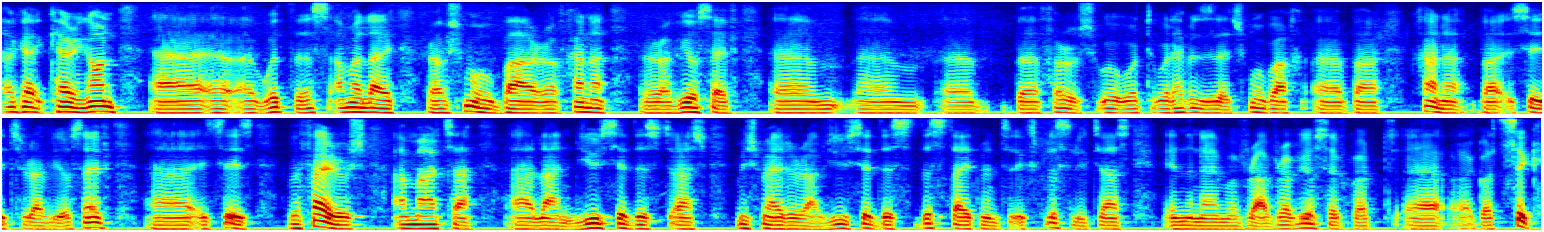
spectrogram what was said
Okay, carrying on uh, uh, with this, Amalei Rav Shmuel Bar Rav Chana Rav Yosef um, um, uh. What what happens is that Shmuel Bar, uh, Bar Chana Bar said to Rav Yosef, uh, it says Befarush Amarta uh, Lan. You said this to us, Mishmeir Rav. You said this this statement explicitly to us in the name of Rav. Rav Yosef got uh, got sick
